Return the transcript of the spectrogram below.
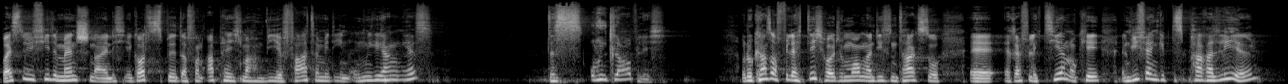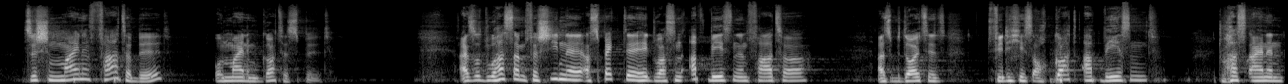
weißt du, wie viele Menschen eigentlich ihr Gottesbild davon abhängig machen, wie ihr Vater mit ihnen umgegangen ist? Das ist unglaublich. Und du kannst auch vielleicht dich heute Morgen an diesem Tag so äh, reflektieren, okay, inwiefern gibt es Parallelen zwischen meinem Vaterbild und meinem Gottesbild. Also du hast dann verschiedene Aspekte. Hey, du hast einen abwesenden Vater. Also bedeutet, für dich ist auch Gott abwesend. Du hast einen,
